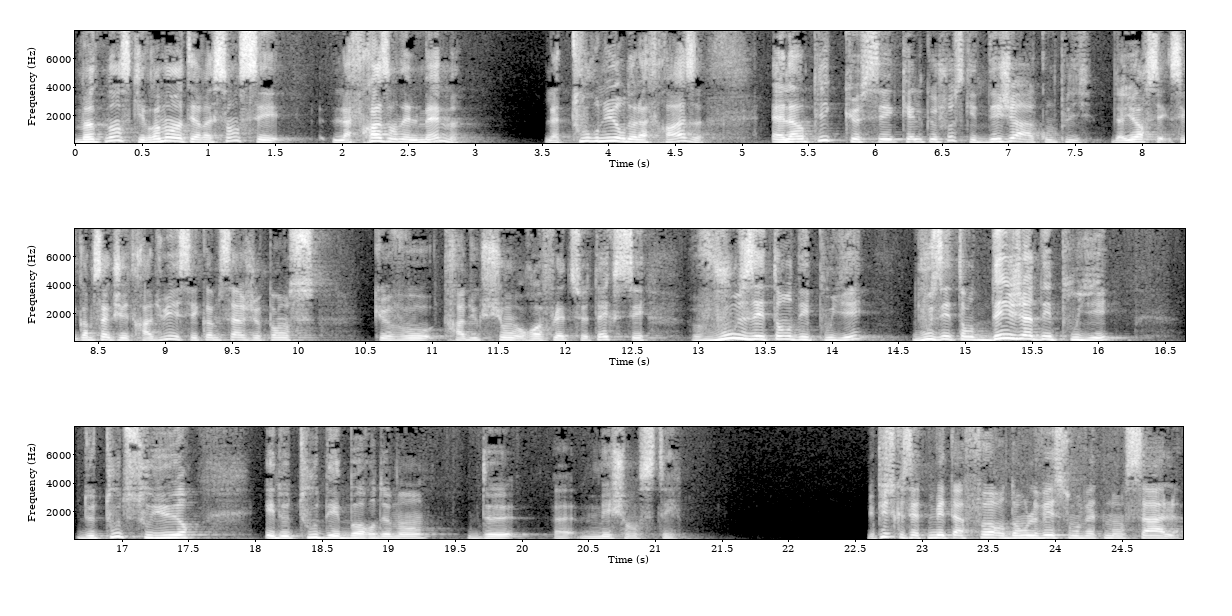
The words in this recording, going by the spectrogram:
Maintenant, ce qui est vraiment intéressant, c'est la phrase en elle-même, la tournure de la phrase, elle implique que c'est quelque chose qui est déjà accompli. D'ailleurs, c'est comme ça que j'ai traduit et c'est comme ça, je pense, que vos traductions reflètent ce texte. C'est vous étant dépouillé, vous étant déjà dépouillé de toute souillure et de tout débordement de euh, méchanceté. Et puisque cette métaphore d'enlever son vêtement sale,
